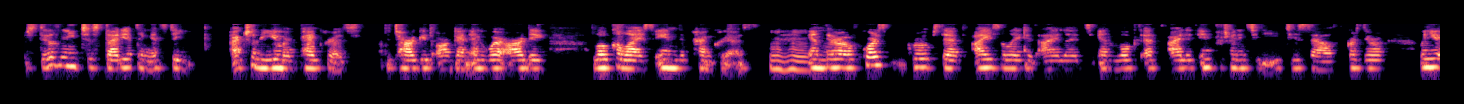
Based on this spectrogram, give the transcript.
still need to study i think it's the actually human pancreas, the target organ, and where are they localized in the pancreas. Mm-hmm. And there are, of course, groups that isolated islets and looked at islet infiltrating CD8 cells because there are, when you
